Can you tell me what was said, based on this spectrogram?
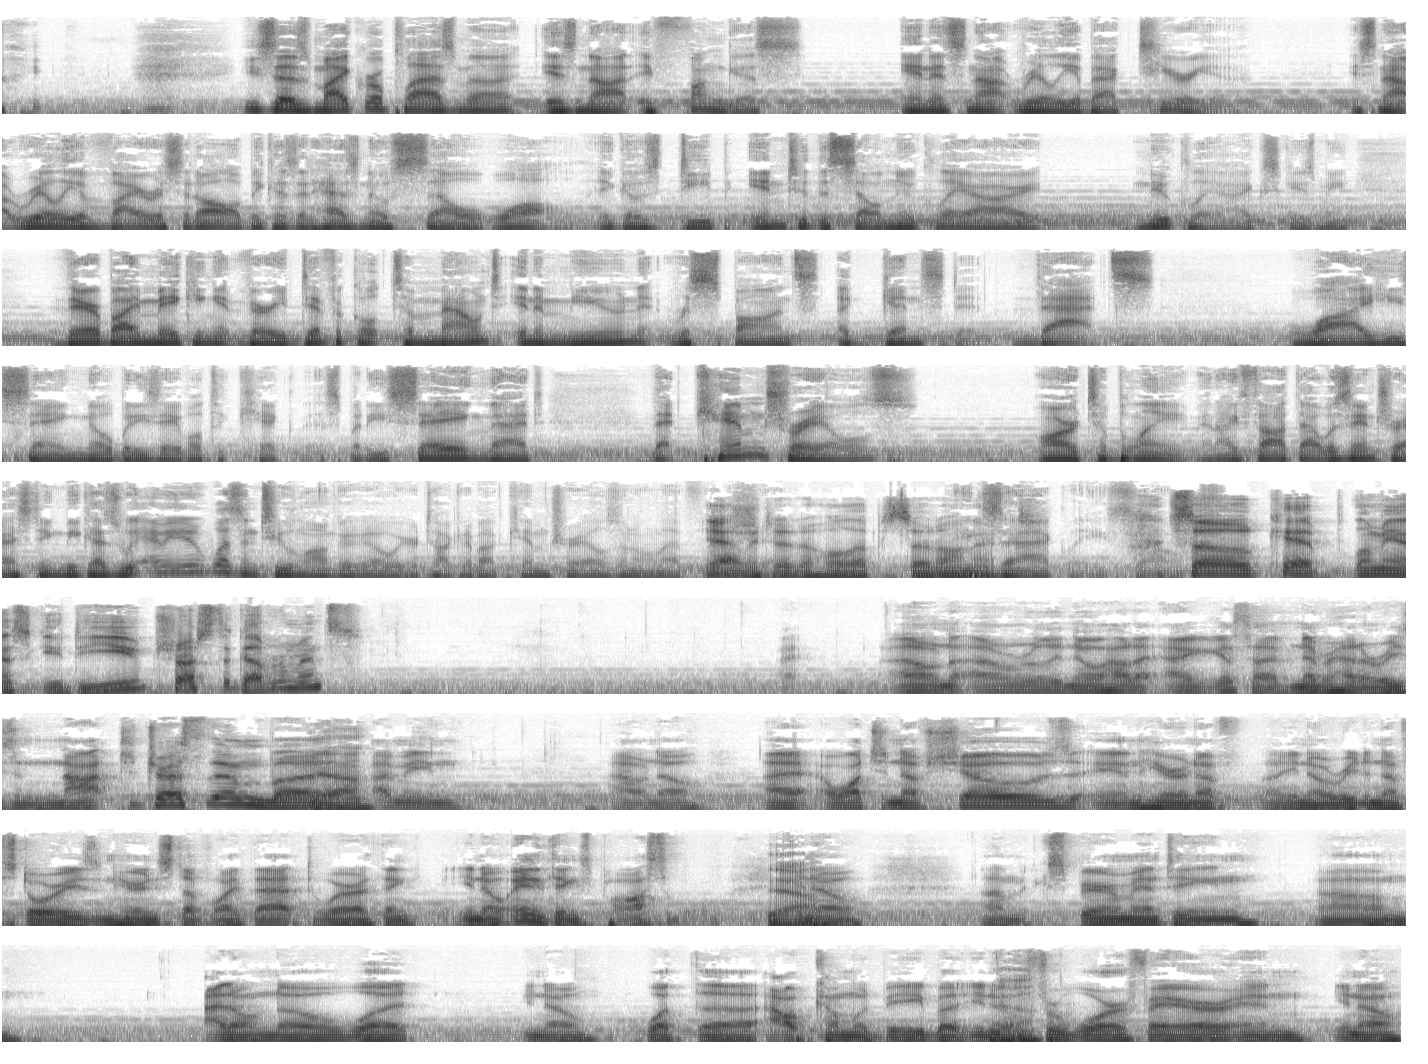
he says mycoplasma is not a fungus and it's not really a bacteria. It's not really a virus at all because it has no cell wall. It goes deep into the cell nuclei nuclei, excuse me, thereby making it very difficult to mount an immune response against it. That's why he's saying nobody's able to kick this. But he's saying that that chemtrails are to blame. And I thought that was interesting because we I mean it wasn't too long ago we were talking about chemtrails and all that. Yeah, we shit. did a whole episode on it. Exactly. So. So, Kip, let me ask you: Do you trust the government? I, don't. I don't really know how to. I guess I've never had a reason not to trust them, but Yeah. I mean, I don't know. I, I watch enough shows and hear enough, uh, you know, read enough stories and hearing stuff like that to where I think, you know, anything's possible. Yeah. You know, um, experimenting. Um, I don't know what, you know, what the outcome would be, but you know, Yeah. for warfare and you know,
